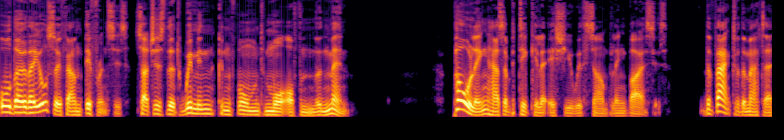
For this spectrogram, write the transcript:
although they also found differences, such as that women conformed more often than men. Polling has a particular issue with sampling biases. The fact of the matter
